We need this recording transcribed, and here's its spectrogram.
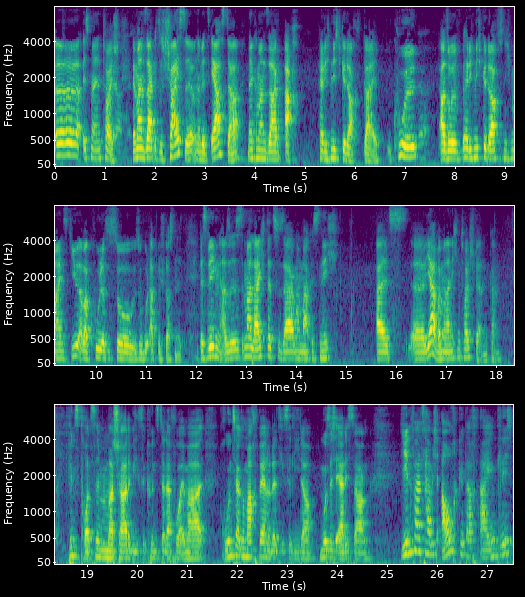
äh, ist man enttäuscht. Wenn man sagt, es ist scheiße und dann wird es erster, dann kann man sagen, ach, hätte ich nicht gedacht, geil, cool. Also hätte ich nicht gedacht, ist nicht mein Stil, aber cool, dass es so, so gut abgeschlossen ist. Deswegen, also es ist immer leichter zu sagen, man mag es nicht, als, äh, ja, weil man da nicht enttäuscht werden kann. Ich finde es trotzdem immer schade, wie diese Künstler davor immer runtergemacht werden oder diese Lieder, muss ich ehrlich sagen. Jedenfalls habe ich auch gedacht eigentlich,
